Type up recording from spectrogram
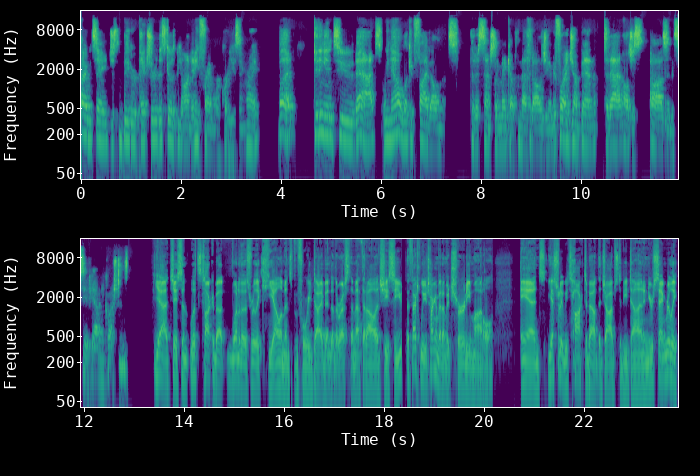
I would say, just bigger picture, this goes beyond any framework we're using, right? But getting into that, we now look at five elements that essentially make up the methodology. And before I jump in to that, I'll just pause and see if you have any questions. Yeah, Jason, let's talk about one of those really key elements before we dive into the rest of the methodology. So you effectively you're talking about a maturity model. And yesterday we talked about the jobs to be done and you're saying really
